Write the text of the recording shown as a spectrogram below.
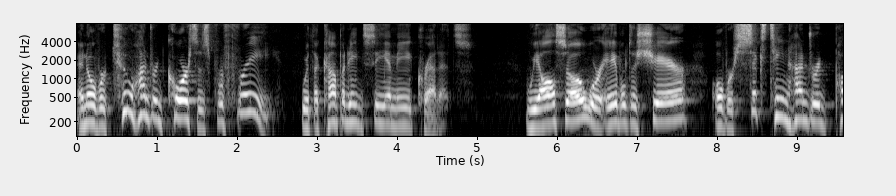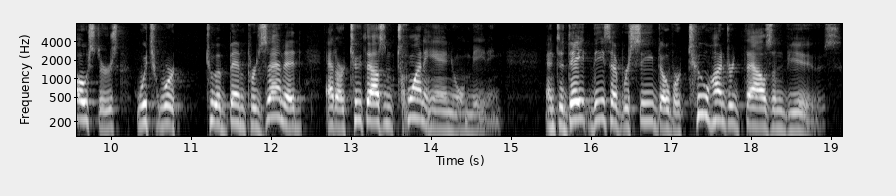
and over 200 courses for free with accompanied CME credits. We also were able to share over 1,600 posters which were to have been presented at our 2020 annual meeting, and to date, these have received over 200,000 views.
